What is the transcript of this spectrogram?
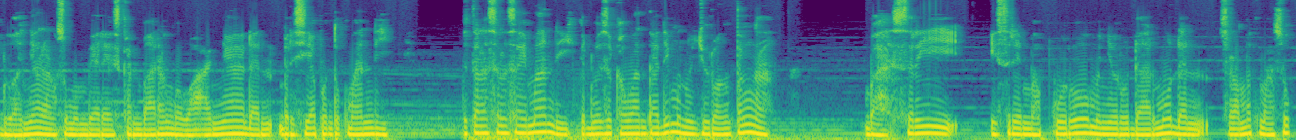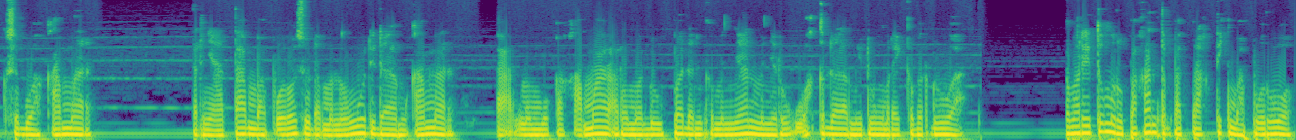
Keduanya langsung membereskan barang bawaannya dan bersiap untuk mandi. Setelah selesai mandi, kedua sekawan tadi menuju ruang tengah. Mbah Sri, istri Mbah Puro menyuruh Darmo dan Slamet masuk sebuah kamar. Ternyata Mbah Puro sudah menunggu di dalam kamar. Saat membuka kamar, aroma dupa dan kemenyan menyeruak ke dalam hidung mereka berdua. Kamar itu merupakan tempat praktik Mbah Purwo,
